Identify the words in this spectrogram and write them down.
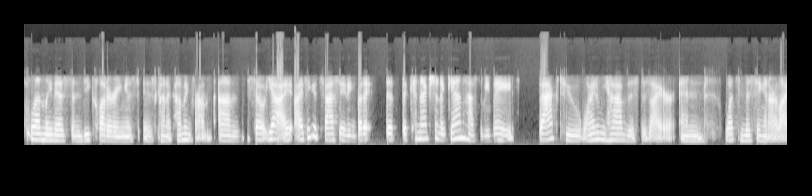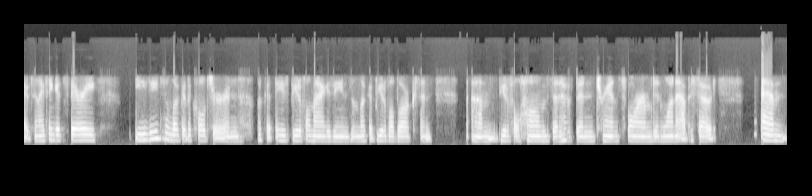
cleanliness and decluttering is is kind of coming from. Um, so yeah, I, I think it's fascinating, but it, the the connection again has to be made back to why do we have this desire and what's missing in our lives, and I think it's very easy to look at the culture and look at these beautiful magazines and look at beautiful books and um, beautiful homes that have been transformed in one episode and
